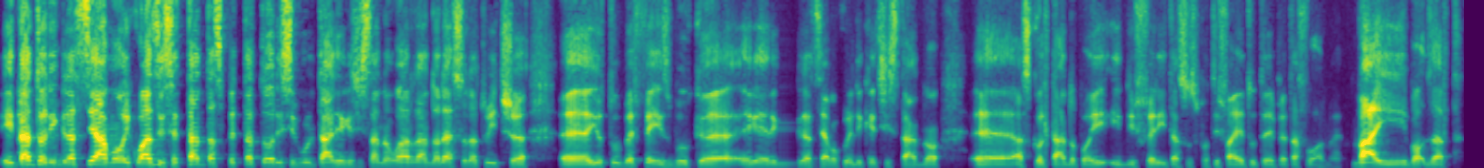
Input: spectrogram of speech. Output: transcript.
Intanto ringraziamo i quasi 70 spettatori simultanei che ci stanno guardando adesso da Twitch, eh, YouTube e Facebook eh, e ringraziamo quelli che ci stanno eh, ascoltando poi in differita su Spotify e tutte le piattaforme. Vai Mozart.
